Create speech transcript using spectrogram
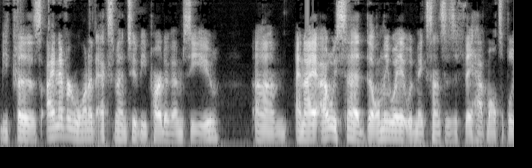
because I never wanted X Men to be part of MCU. Um, and I, I always said the only way it would make sense is if they have multiple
